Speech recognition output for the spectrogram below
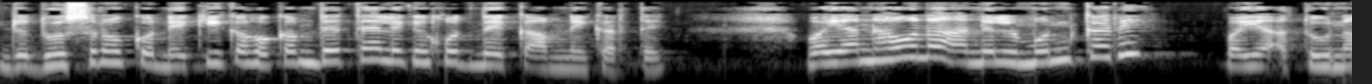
جو دوسروں کو نیکی کا حکم دیتے ہیں لیکن خود نیک کام نہیں کرتے۔ وہ نہ انل من کرے وہ یا اتو نہ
